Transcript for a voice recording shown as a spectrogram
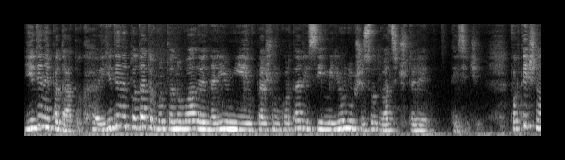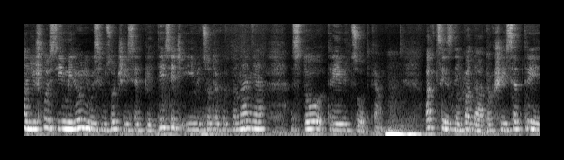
Єдиний податок. Е, Єдиний податок ми планували на рівні в першому кварталі 7 мільйонів 624 тисячі. Фактично надійшло 7 мільйонів 865 тисяч і відсоток виконання 103%. Акцизний податок 63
